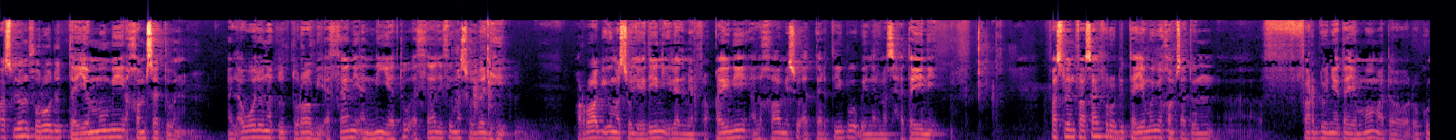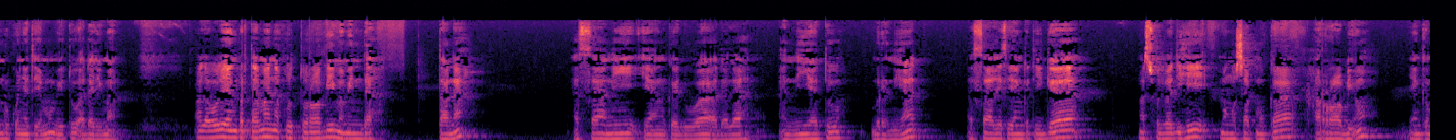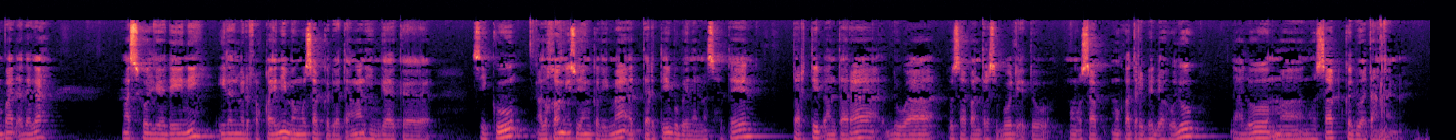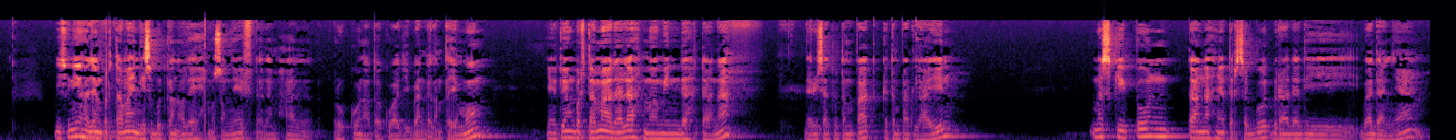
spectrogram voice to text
فصل فروض التيمم خمسة الأول نقل التراب الثاني النية الثالث مسح الوجه الرابع مسح اليدين إلى المرفقين الخامس الترتيب بين المسحتين فصل فصل فروض التيمم خمسة fardunya tayamum atau rukun-rukunnya tayamum itu ada lima. Al-awwal yang pertama naqlut turabi memindah tanah. Asani yang kedua adalah niyatu berniat. Asalith yang ketiga masul wajhi mengusap muka. Ar-rabi'u yang keempat adalah masul yadaini ilal mirfaqaini mengusap kedua tangan hingga ke siku. Al-khamisu yang kelima at-tartibu bainal mashatain tertib antara dua usapan tersebut yaitu mengusap muka terlebih dahulu lalu mengusap kedua tangan. Di sini hal yang pertama yang disebutkan oleh musannif dalam hal rukun atau kewajiban dalam tayamum yaitu yang pertama adalah memindah tanah dari satu tempat ke tempat lain meskipun tanahnya tersebut berada di badannya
